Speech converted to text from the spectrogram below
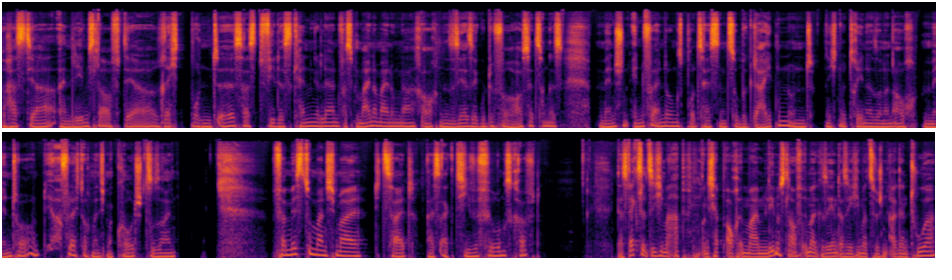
Du hast ja einen Lebenslauf, der recht bunt ist, hast vieles kennengelernt, was meiner Meinung nach auch eine sehr, sehr gute Voraussetzung ist, Menschen in Veränderungsprozessen zu begleiten und nicht nur Trainer, sondern auch Mentor und ja, vielleicht auch manchmal Coach zu sein. Vermisst du manchmal die Zeit als aktive Führungskraft? Das wechselt sich immer ab. Und ich habe auch in meinem Lebenslauf immer gesehen, dass ich immer zwischen Agentur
